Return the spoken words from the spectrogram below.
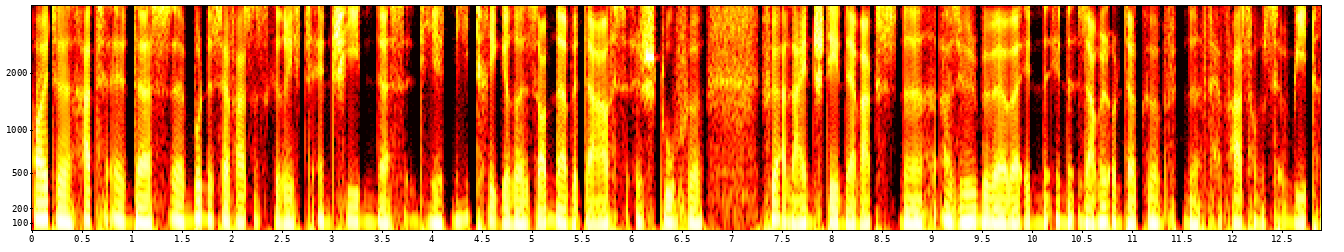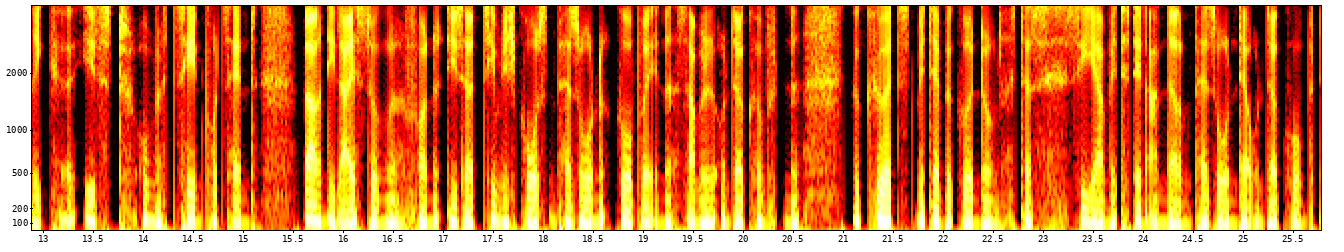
Heute hat äh, das äh, Bundesverfassungsgericht entschieden, dass die niedrigere Sonderbedarfsstufe für alleinstehende erwachsene Asylbewerber in, in Sammelunterkünften verfassungswidrig äh, ist. Um 10 Prozent waren die Leistungen von dieser ziemlich großen Personengruppe in Sammelunterkünften gekürzt mit der Begründung, dass sie ja mit den anderen Personen der Unterkunft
